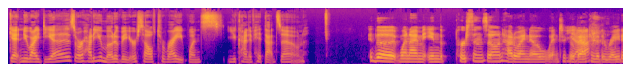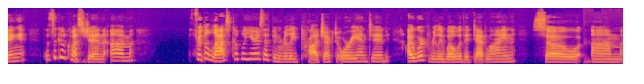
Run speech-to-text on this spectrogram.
get new ideas or how do you motivate yourself to write once you kind of hit that zone? The when I'm in the person zone, how do I know when to go yeah. back into the writing? That's a good mm-hmm. question. Um for the last couple years I've been really project oriented. I work really well with a deadline. So, mm-hmm. um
